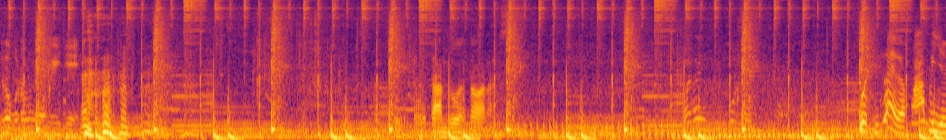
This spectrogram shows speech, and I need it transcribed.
โลกก็ต้องงงอีกทีโอเคเราไปตามดูกันต่อนะ lại là phá bây giờ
